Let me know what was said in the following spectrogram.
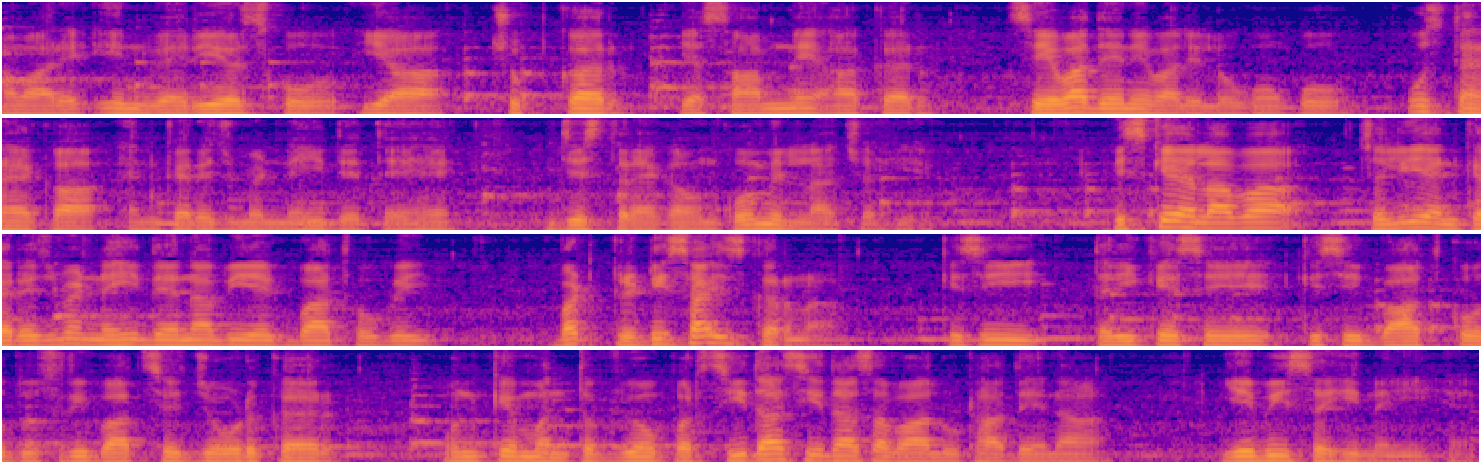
हमारे इन वेरियर्स को या छुपकर या सामने आकर सेवा देने वाले लोगों को उस तरह का इनक्रेजमेंट नहीं देते हैं, जिस तरह का उनको मिलना चाहिए। इसके अलावा, चलिए इनक्रेजमेंट नहीं देना भी एक बात हो गई बट क्रिटिसाइज़ करना। किसी तरीके से, किसी बात को दूसरी बात से जोड़कर उनके मंतव्यों पर सीधा सीधा सवाल उठा देना, ये भी सही नहीं है।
